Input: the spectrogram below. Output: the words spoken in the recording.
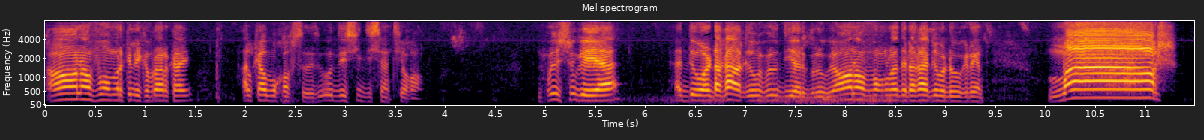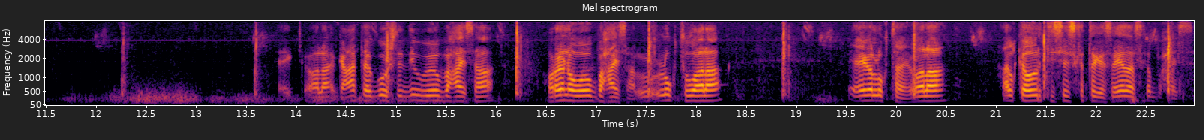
En avant marka la kabra arkay halkaa buu qabsaday oo décide sentiran muxuu sugayaa hadda wala gacanta gooshta dib way u baxaysaa. Horena way u baxaysaa. Lugtu wala eega lugtahay. Wala halkaa hortiisa iska tagaysa ayadaa iska baxaysa.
